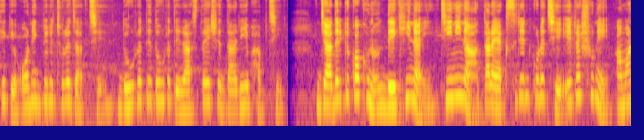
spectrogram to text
থেকে অনেক দূরে চলে যাচ্ছে। দৌড়াতে দৌড়াতে রাস্তায় এসে দাঁড়িয়ে ভাবছি, যাদেরকে কখনো দেখি নাই, চিনি না তারা অ্যাক্সিডেন্ট করেছে এটা শুনে আমার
